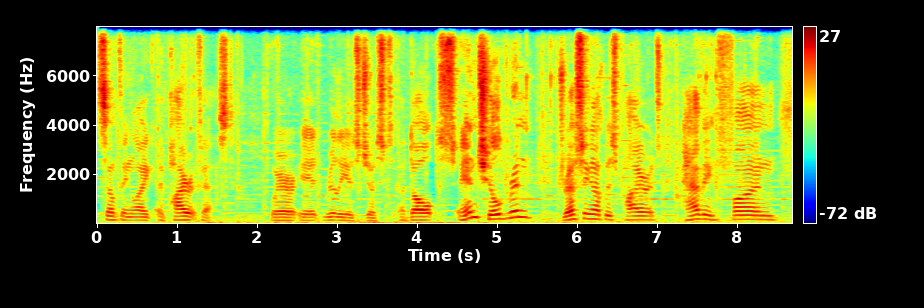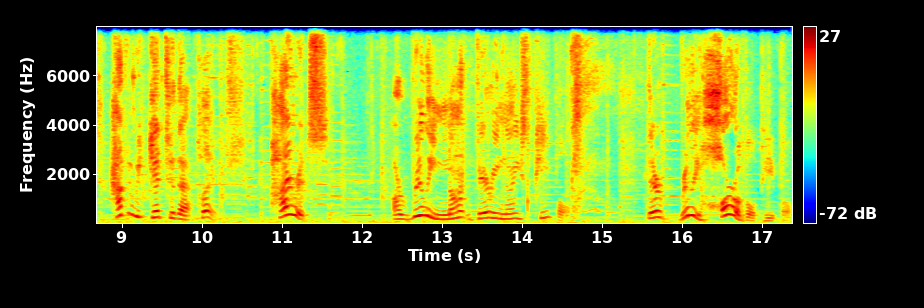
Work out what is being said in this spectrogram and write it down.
something like a pirate fest, where it really is just adults and children dressing up as pirates, having fun. How did we get to that place? Pirates are really not very nice people. They're really horrible people,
